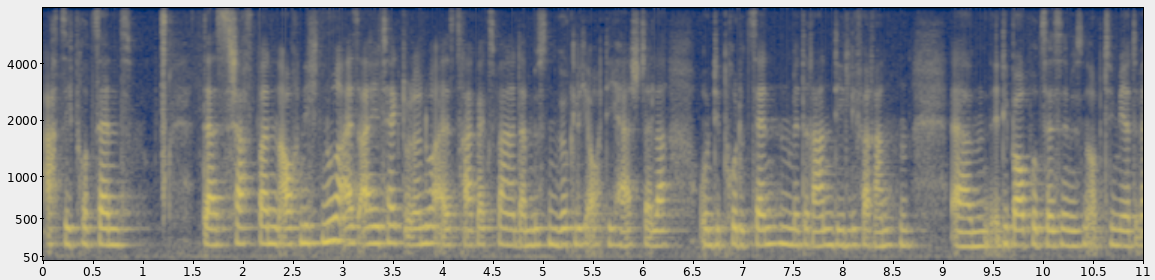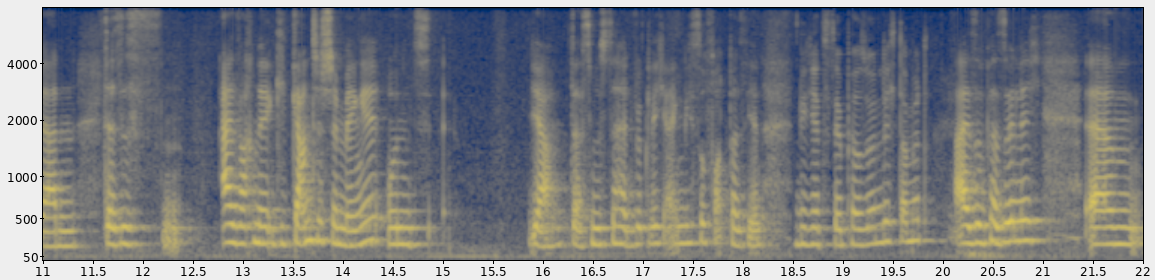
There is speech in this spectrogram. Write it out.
80 Prozent, das schafft man auch nicht nur als Architekt oder nur als Tragwerksplaner. Da müssen wirklich auch die Hersteller und die Produzenten mit ran, die Lieferanten. Ähm, die Bauprozesse müssen optimiert werden. Das ist einfach eine gigantische Menge und ja, das müsste halt wirklich eigentlich sofort passieren. Wie geht es dir persönlich damit? Also persönlich ähm,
